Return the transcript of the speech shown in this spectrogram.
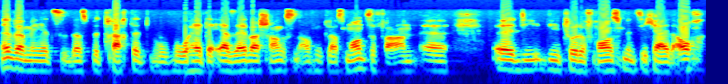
ne, wenn man jetzt das betrachtet, wo, wo hätte er selber Chancen auf dem Klassement zu fahren, äh, äh, die, die Tour de France mit Sicherheit auch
